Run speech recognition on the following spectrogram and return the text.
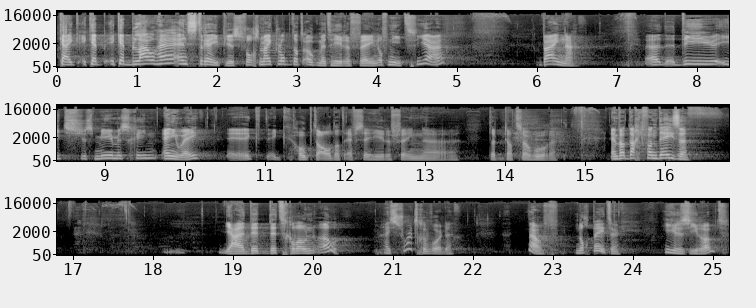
kijk, ik heb, ik heb blauw hè, en streepjes. Volgens mij klopt dat ook met Herenveen, of niet? Ja? Bijna. Uh, die ietsjes meer misschien. Anyway, ik, ik hoopte al dat FC Herenveen dat, dat zou horen. En wat dacht je van deze? Ja, dit, dit is gewoon. Oh, hij is zwart geworden. Nou, nog beter. Hier is hij rood.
